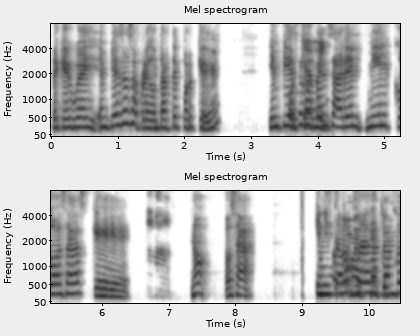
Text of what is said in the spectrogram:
De que, güey, empiezas a preguntarte por qué y empiezas ¿Por qué a, pensar en mil cosas que no, o sea, Que ni estaban como fuera de tu, tratando,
